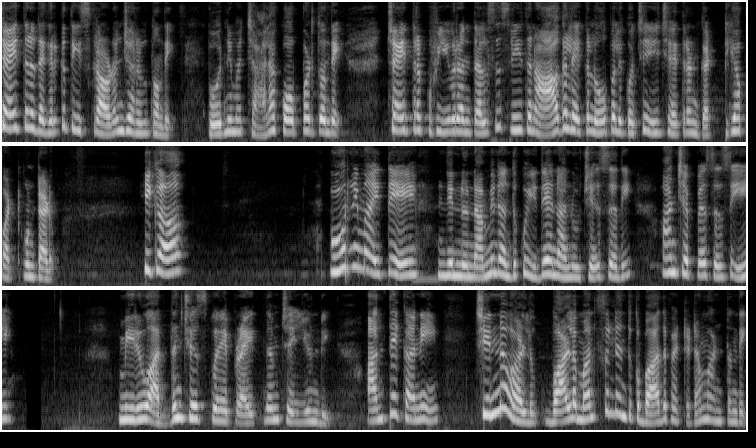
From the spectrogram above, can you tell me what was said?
చైత్ర దగ్గరికి తీసుకురావడం జరుగుతుంది. పూర్ణిమ చాలా కోప్పడుతుంది. చైత్రకు ఫీవర్ అని తెలిసి శ్రీతన్ ఆగలేక లోపలికి వచ్చి చైత్రను గట్టిగా పట్టుకుంటాడు. ఇక పూర్ణిమ అయితే నిన్ను నమ్మినందుకు ఇదేనా నువ్వు చేసేది అని చెప్పేసేసి మీరు అర్థం చేసుకునే ప్రయత్నం చెయ్యండి. అంతేకాని చిన్నవాళ్ళు వాళ్ళ మనసులు ఎందుకు బాధ పెట్టడం అంటుంది.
